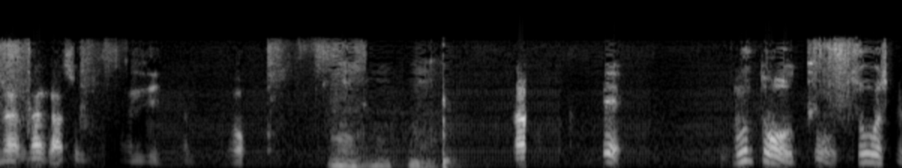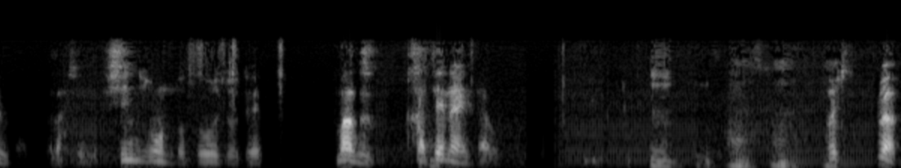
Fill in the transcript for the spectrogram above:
ななんかそういう感じで行ったんだけど、あ。うんうんうん武藤と長州だったらしいの新日本の道場で。まず勝てないんだろう。うんうんそしたら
